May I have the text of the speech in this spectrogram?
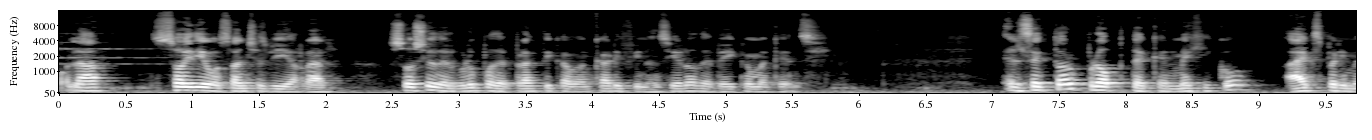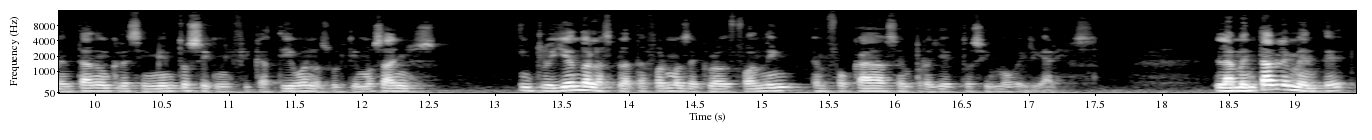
Hola, soy Diego Sánchez Villarreal, socio del grupo de práctica bancario y financiero de Baker McKenzie. El sector PropTech en México ha experimentado un crecimiento significativo en los últimos años, incluyendo las plataformas de crowdfunding enfocadas en proyectos inmobiliarios. Lamentablemente,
